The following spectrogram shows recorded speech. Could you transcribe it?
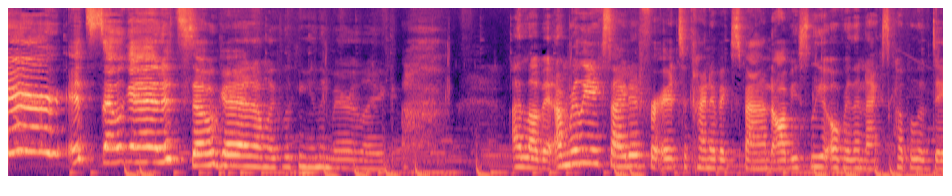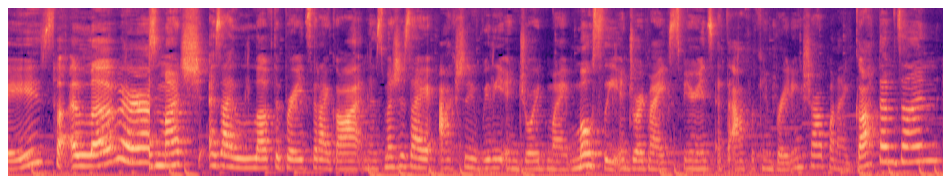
hair. It's so good, it's so good. I'm like looking in the mirror like, I love it. I'm really excited for it to kind of expand, obviously, over the next couple of days. But I love her. As much as I love the braids that I got, and as much as I actually really enjoyed my, mostly enjoyed my experience at the African braiding shop when I got them done,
